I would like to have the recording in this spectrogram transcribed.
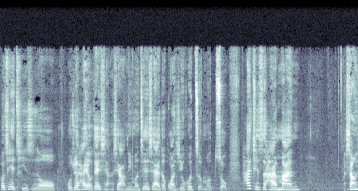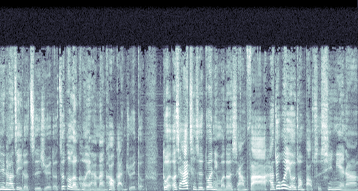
而且其实哦，我觉得他有在想象你们接下来的关系会怎么走，他其实还蛮。相信他自己的直觉的，这个人可能也还蛮靠感觉的，对，而且他其实对你们的想法，他就会有一种保持信念啊。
